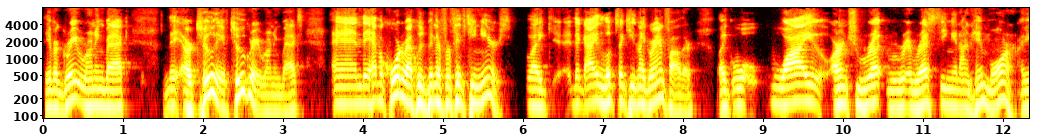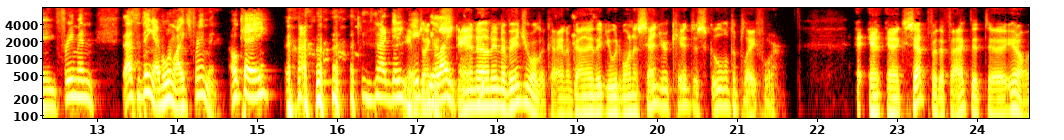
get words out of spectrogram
They have a great running back. They are two. They have two great running backs, and they have a quarterback who's been there for 15 years. Like the guy looks like he's my grandfather. Like, why aren't you re- resting it on him more? I mean, Freeman. That's the thing. Everyone likes Freeman. Okay, he's not getting Seems paid like to be a liked. Standout individual, the kind of guy that you would want to send your kid to school to play for except for the fact that uh, you know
